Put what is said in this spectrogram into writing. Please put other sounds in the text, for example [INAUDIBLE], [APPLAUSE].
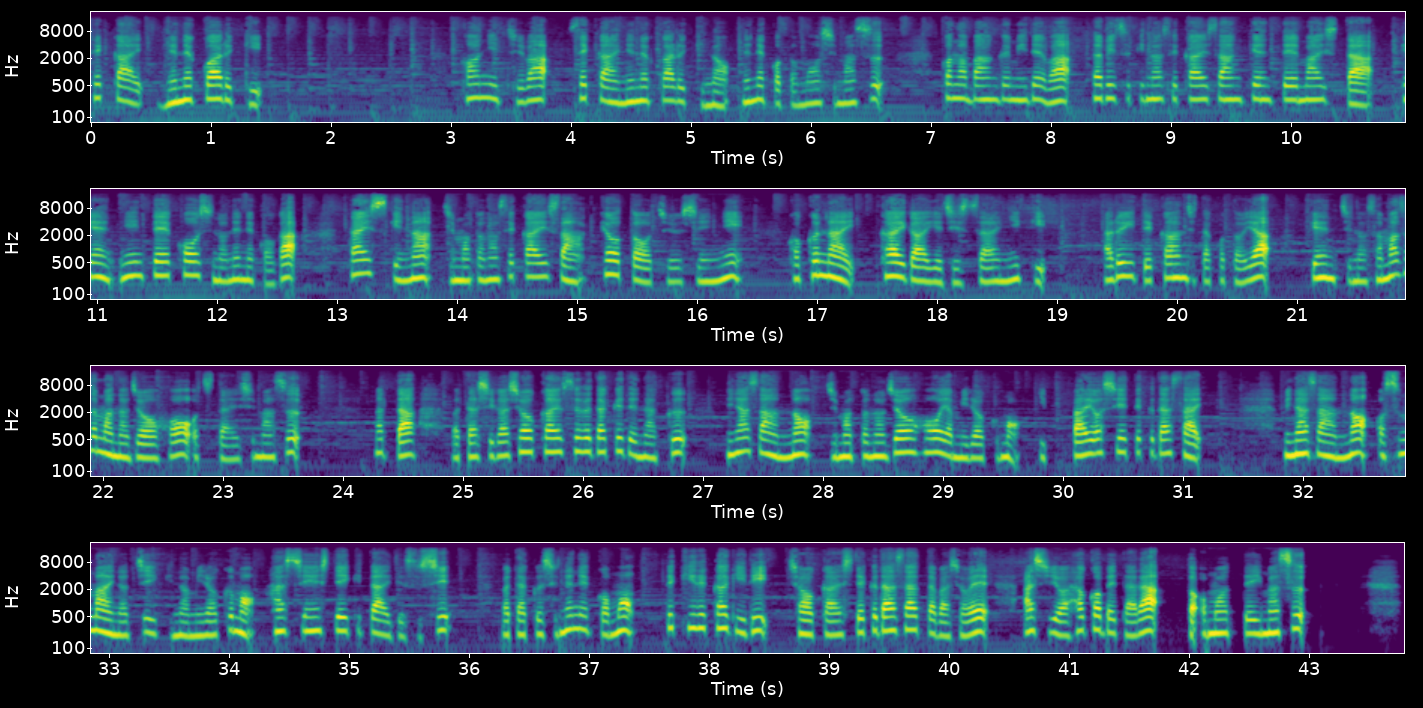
世界ねねこ歩き。こんにちは。世界ねねこ歩きのねねこと申します。この番組では、旅好きな世界遺産検定マイスター、現認定講師のねねこが、大好きな地元の世界遺産、京都を中心に、国内、海外へ実際に行き、歩いて感じたことや、現地の様々な情報をお伝えします。また、私が紹介するだけでなく、皆さんの地元の情報や魅力もいっぱい教えてください。皆さんのお住まいの地域の魅力も発信していきたいですし、私ねねこもできる限り紹介してくださった場所へ足を運べたらと思っています。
